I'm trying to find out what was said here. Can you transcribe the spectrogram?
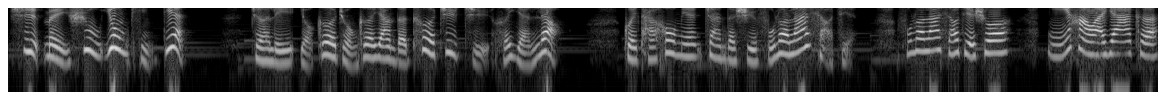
是美术用品店。这里有各种各样的特制纸和颜料。柜台后面站的是弗洛拉小姐。弗洛拉小姐说。你好啊，亚克，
